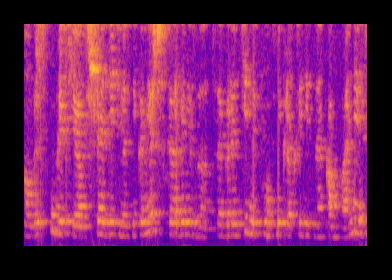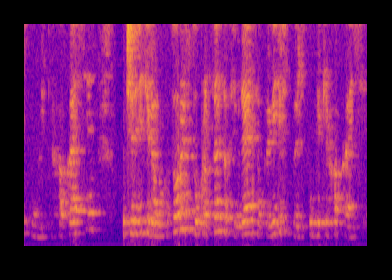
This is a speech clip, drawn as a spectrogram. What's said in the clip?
А, в республике осуществляет деятельность некоммерческая организация, гарантийный фонд микрокредитная компания Республики Хакасия, учредителем которой 100% является правительство Республики Хакасия.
